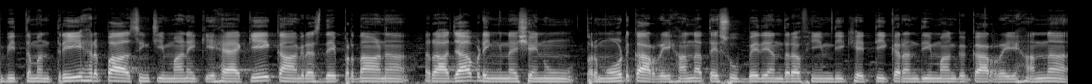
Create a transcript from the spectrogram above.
ਵਿੱਤ ਮੰਤਰੀ ਹਰਪਾਲ ਸਿੰਘ ਚੀਮਾ ਨੇ ਕਿਹਾ ਕਿ ਕਾਂਗਰਸ ਦੇ ਪ੍ਰਧਾਨ ਰਾਜਾ ਵੜਿੰਗ ਨਸ਼ੇ ਨੂੰ ਪ੍ਰਮੋਟ ਕਰ ਰਹੇ ਹਨ ਅਤੇ ਸੂਬੇ ਦੇ ਅੰਦਰ ਅਫੀਮ ਦੀ ਖੇਤੀ ਕਰਨ ਦੀ ਮੰਗ ਕਰ ਰਹੇ ਹਨ।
